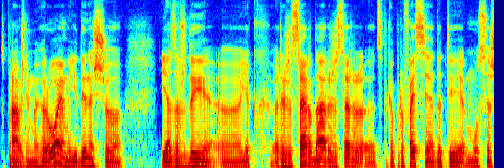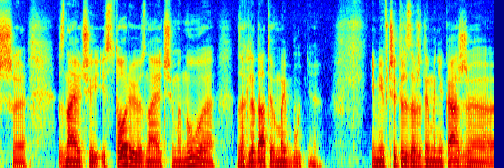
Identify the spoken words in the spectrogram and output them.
справжніми героями. Єдине, що я завжди, е, як режисер, да, режисер е, це така професія, де ти мусиш знаючи історію, знаючи минуле, заглядати в майбутнє. І мій вчитель завжди мені каже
